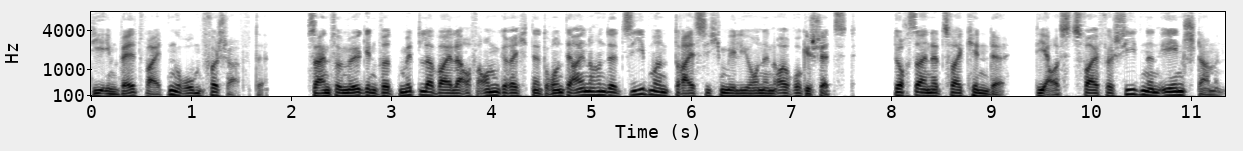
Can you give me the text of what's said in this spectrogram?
die ihm weltweiten Ruhm verschaffte. Sein Vermögen wird mittlerweile auf umgerechnet rund 137 Millionen Euro geschätzt. Doch seine zwei Kinder, die aus zwei verschiedenen Ehen stammen,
